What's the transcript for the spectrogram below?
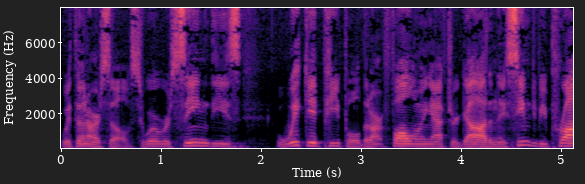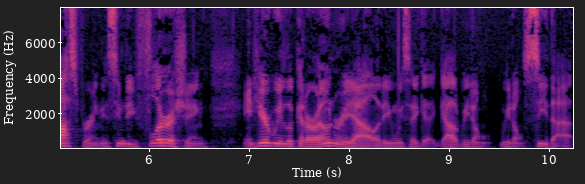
within ourselves where we're seeing these wicked people that aren't following after God and they seem to be prospering, they seem to be flourishing. And here we look at our own reality and we say, God, we don't, we don't see that.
